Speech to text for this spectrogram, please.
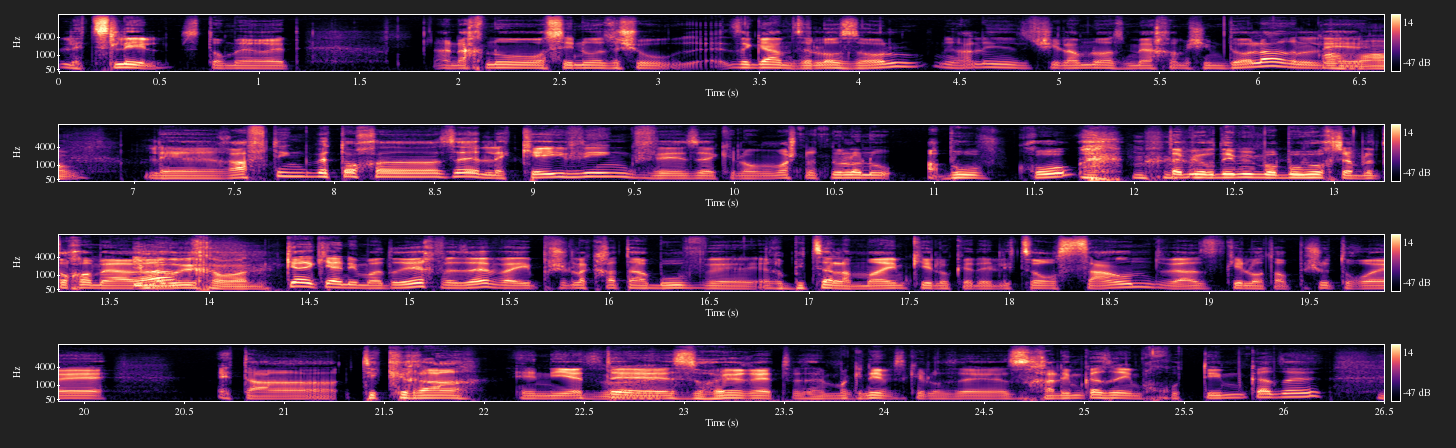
לצליל. זאת אומרת, אנחנו עשינו איזשהו, זה גם, זה לא זול, נראה לי שילמנו אז 150 דולר oh, ל, לרפטינג בתוך הזה, ל caving וזה, כאילו ממש נתנו לנו אבוב, קחו, אתם יורדים עם אבוב עכשיו לתוך המערה. עם מדריך אבל. כן, כן, עם מדריך וזה, והיא פשוט לקחה את האבוב והרביצה למים כאילו כדי ליצור סאונד, ואז כאילו אתה פשוט רואה את התקרה נהיית זוהרת. זוהרת, וזה מגניב, זה כאילו, זה זחלים כזה עם חוטים כזה, mm-hmm.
